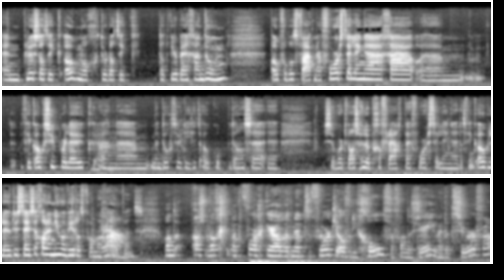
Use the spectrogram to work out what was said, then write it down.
En plus dat ik ook nog, doordat ik dat weer ben gaan doen... ook bijvoorbeeld vaak naar voorstellingen ga... ehm, vind ik ook super leuk. Ja. En ehm, mijn dochter die zit ook op dansen... eh, ze wordt wel eens hulp gevraagd bij voorstellingen. Dat vind ik ook leuk. Dus het heeft gewoon een nieuwe wereld voor me Ja. geopend. Want als, wat, wat vorige keer hadden we het met Floortje over die golven van de zee, met het surfen.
